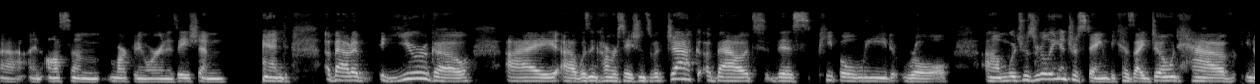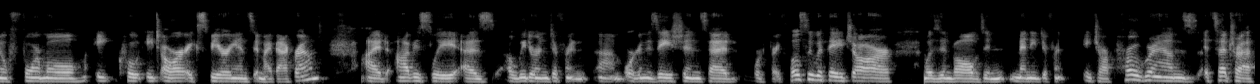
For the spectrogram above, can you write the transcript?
uh, an awesome marketing organization and about a, a year ago, I uh, was in conversations with Jack about this people lead role, um, which was really interesting because I don't have, you know, formal eight, quote HR experience in my background. I'd obviously, as a leader in different um, organizations, had worked very closely with HR, was involved in many different HR programs, etc.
